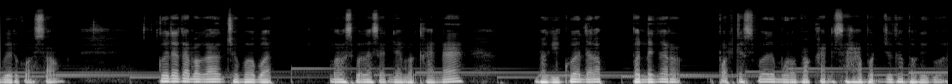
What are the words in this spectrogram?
biru kosong gue tetap bakal coba buat balas balasannya karena bagi gue adalah pendengar podcast gue merupakan sahabat juga bagi gue.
